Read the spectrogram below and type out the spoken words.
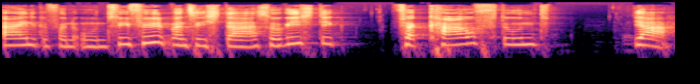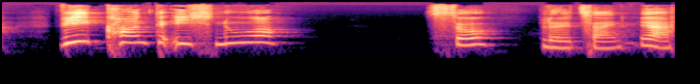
Einige von uns. Wie fühlt man sich da? So richtig verkauft und ja, wie konnte ich nur so blöd sein? Ja.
